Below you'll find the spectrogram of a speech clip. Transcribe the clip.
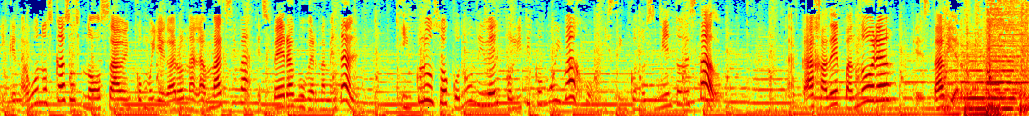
y que en algunos casos no saben cómo llegaron a la máxima esfera gubernamental, incluso con un nivel político muy bajo y sin conocimiento de Estado. La caja de Pandora está abierta.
